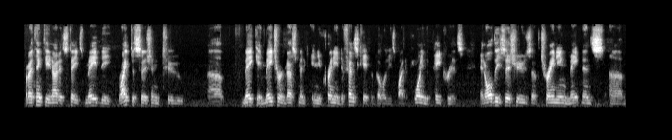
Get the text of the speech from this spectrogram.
But I think the United States made the right decision to uh, make a major investment in Ukrainian defense capabilities by deploying the Patriots. And all these issues of training, maintenance, um,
